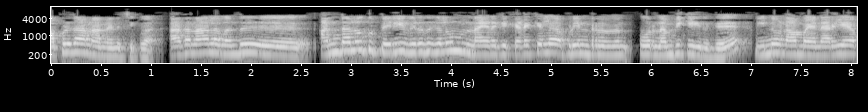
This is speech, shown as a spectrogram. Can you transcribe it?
அப்படிதான் நான் நினைச்சுக்குவேன். அதனால வந்து அந்த அளவுக்கு பெரிய விருதுகளும் நான் எனக்கு கிடைக்கல அப்படின்றது ஒரு நம்பிக்கை இருக்கு. இன்னும் நாம நிறைய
